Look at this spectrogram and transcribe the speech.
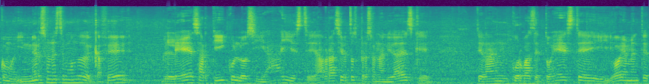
como inmerso en este mundo del café, lees artículos y ay, este, habrá ciertas personalidades que te dan curvas de tueste y obviamente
